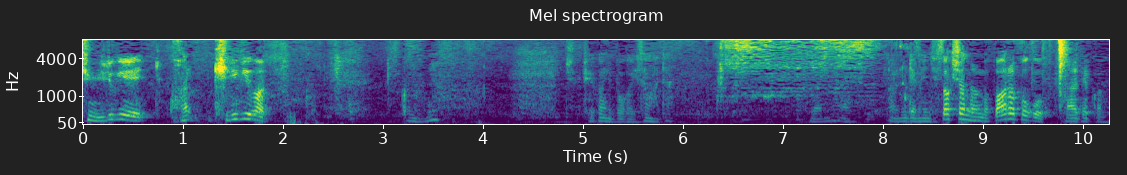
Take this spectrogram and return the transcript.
지금 이렇게 관, 길이가 잠깐만요. 지금 배관이 뭐가 이상하다. 아, 안 되면 이제 석션을 한번 빨아보고 가야 될 것 같아.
